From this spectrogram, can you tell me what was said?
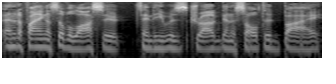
ended up filing a civil lawsuit saying that he was drugged and assaulted by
